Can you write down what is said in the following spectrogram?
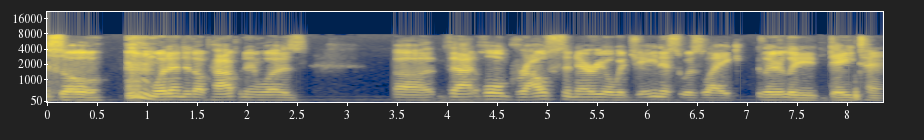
so what ended up happening was uh, that whole grouse scenario with Janus was like literally day 10,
